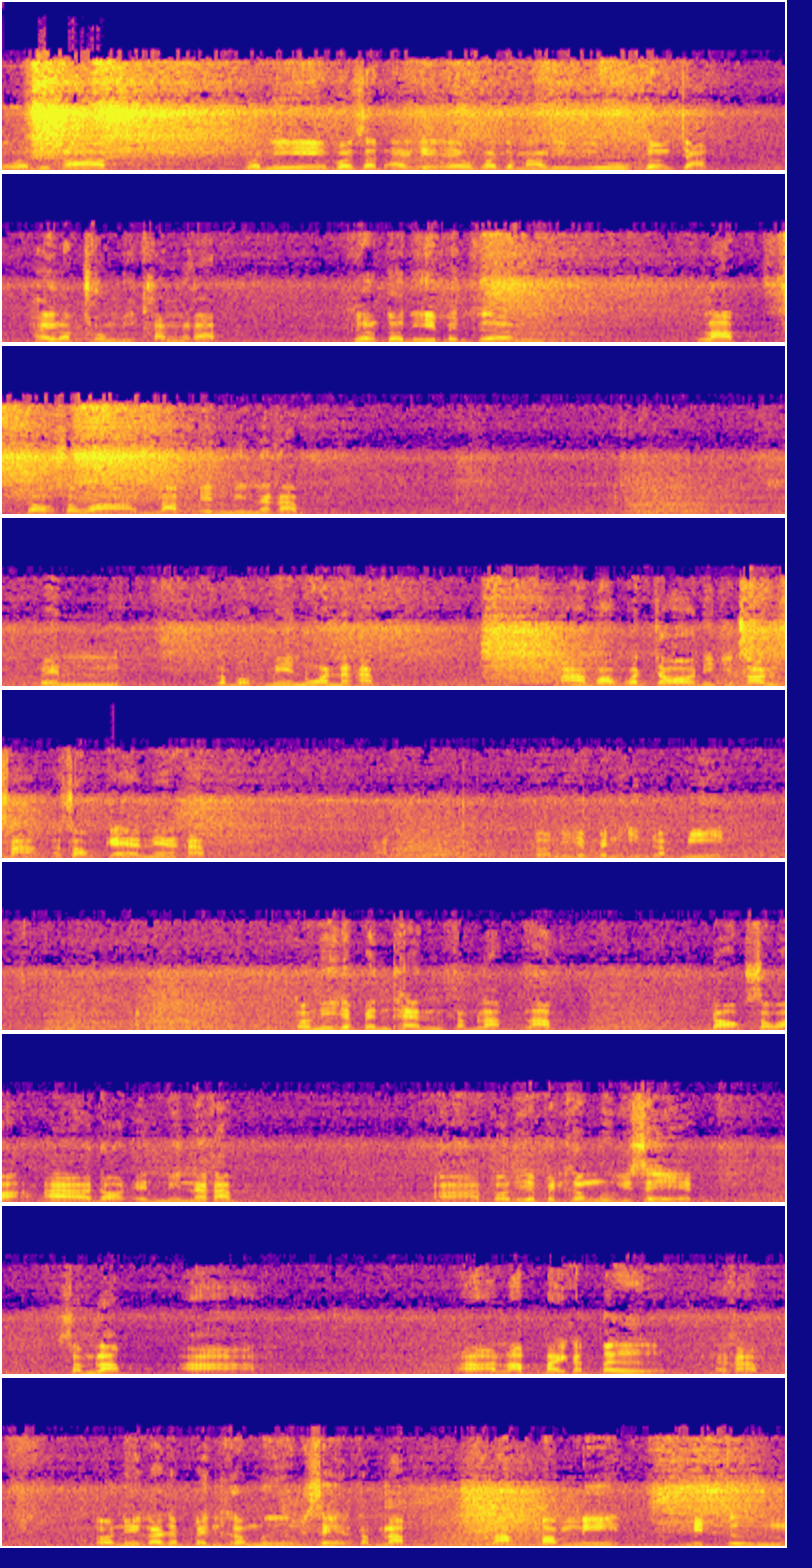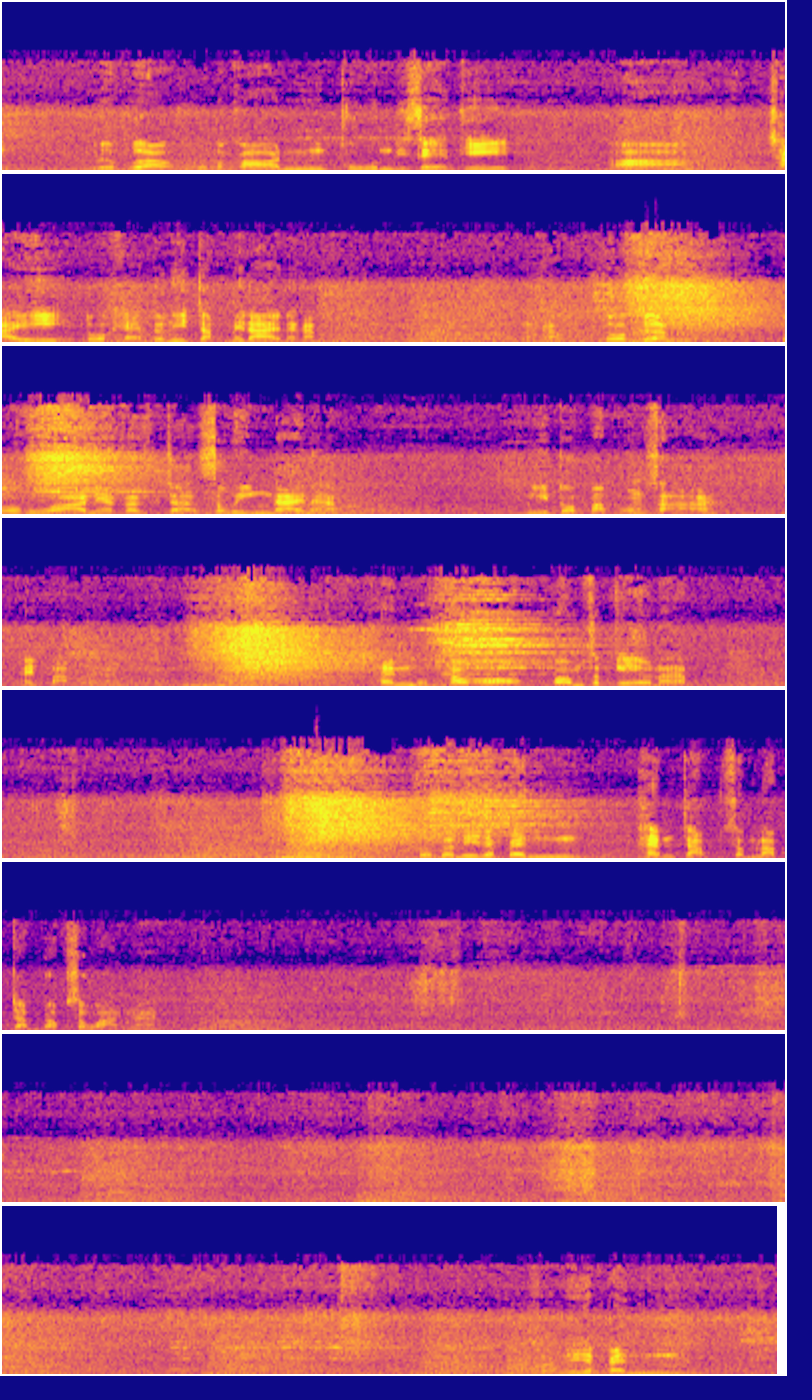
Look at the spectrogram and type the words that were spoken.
สวัสดีครับ วันนี้บริษัท RKL ก็จะมารีวิวเครื่องจักรให้รับชมอีกครั้งนะครับ เครื่องตัวนี้เป็นเครื่องรับดอกสว่านรับเอ็นมินนะครับ เป็นระบบเมนวลนะครับ มาพร้อมกับจอดิจิตอลสองแกนเนี่ยครับ ตัวนี้จะเป็นหินรับมีด ตัวนี้จะเป็นแท่นสำหรับรับ ดอกสวะอ่าดอทเอ็นมินนะครับอ่าตัวนี้จะเป็นเครื่องมือพิเศษสำหรับอ่าอ่ารับใบคัตเตอร์นะครับตัวนี้ก็จะเป็นเครื่องมือพิเศษสำหรับรับป้อมมีดมีดกึงหรือเพื่ออุปกรณ์ทูลพิเศษที่ใช้ตัวแขนตัวนี้จับไม่ได้นะครับนะครับ ตัวเครื่องตัวหัวเนี่ยก็จะสวิงได้นะครับ มีตัวปรับองศา ให้ปรับนะครับ แท่นหมุนเข้าออกพร้อมสเกลนะครับ ส่วนตัวนี้จะเป็นแท่นจับสำหรับจับดอกสว่านนะส่วนนี้จะเป็น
